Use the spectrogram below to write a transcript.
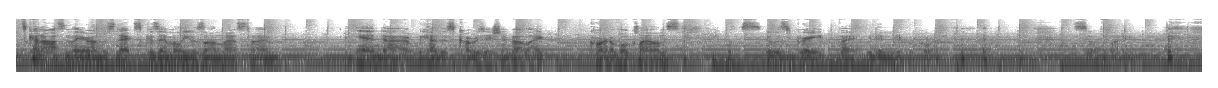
It's kind of awesome that you're on this next because Emily was on last time, and uh, we had this conversation about like carnival clowns. it, was, it was great, but we didn't hit record. so funny.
